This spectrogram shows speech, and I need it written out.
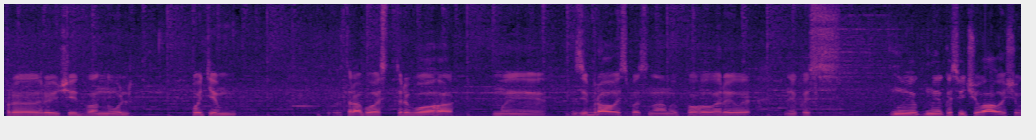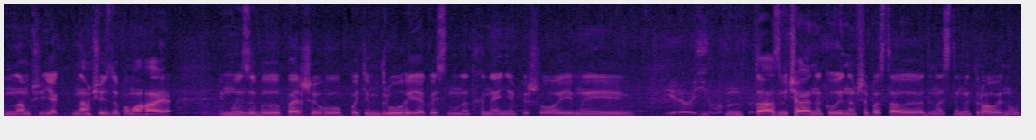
програючи 2-0. Потім трапилась тривога. Ми зібралися з пацанами, поговорили. Якось, ну, як- ми якось відчували, що нам, як, нам щось допомагає. І ми забили перший гол, потім другий, якось ну, натхнення пішло, і ми Вірили, що Ну, могли Та, звичайно, коли нам ще поставили 11-метровий, ну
